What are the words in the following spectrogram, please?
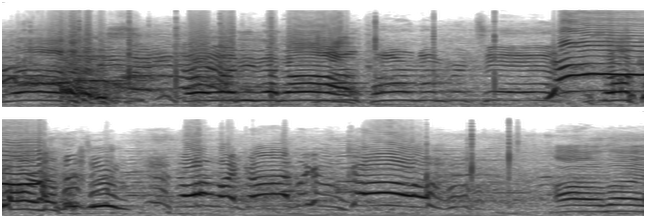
no. Yes. Go let it off. Car number two! It's all car number two. Oh my God! Look at him go. I'm like.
